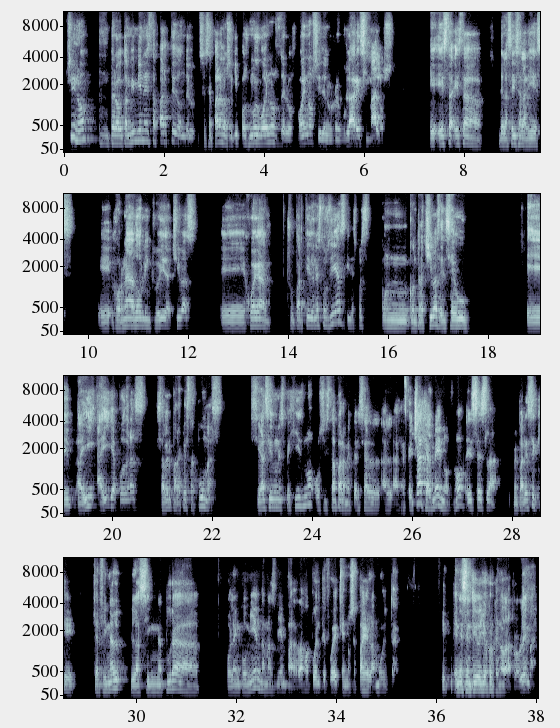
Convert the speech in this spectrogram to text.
Sí, ¿no? Pero también viene esta parte donde se separan los equipos muy buenos de los buenos y de los regulares y malos. Esta, esta de las 6 a la 10, eh, jornada doble incluida. Chivas eh, juega su partido en estos días y después con, contra Chivas en CU. Eh, ahí, ahí ya podrás saber para qué está Pumas, si ha sido un espejismo o si está para meterse al, al, al repechaje al menos, ¿no? Esa es la, me parece que, que al final la asignatura o la encomienda más bien para Rafa Puente fue que no se pague la multa. En ese sentido yo creo que no habrá problema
